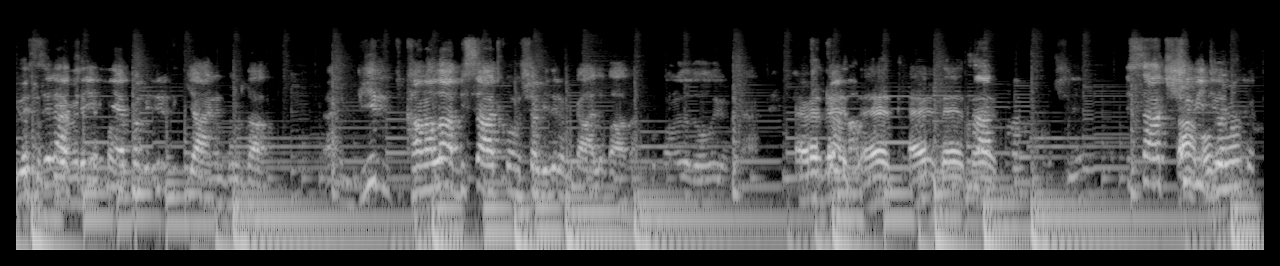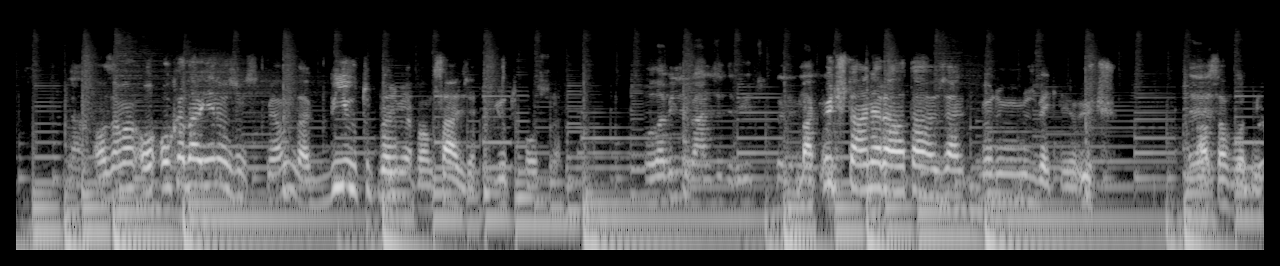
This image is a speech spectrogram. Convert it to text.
YouTube Mesela şey yapalım. yapabilirdik yani burada. Yani bir kanala bir saat konuşabilirim galiba ben. Bu konuda doluyum yani. Evet evet evet evet evet. Evet. konuşayım. Bir saat şu Tamam, o video. zaman- O zaman o, o kadar yine uzun tutmayalım da bir YouTube bölümü yapalım sadece. YouTube olsun. Olabilir bence de bir YouTube bölümü. Bak yapalım. 3 tane rahata özel bölümümüz bekliyor. 3. Evet, Asaf Vodbi.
